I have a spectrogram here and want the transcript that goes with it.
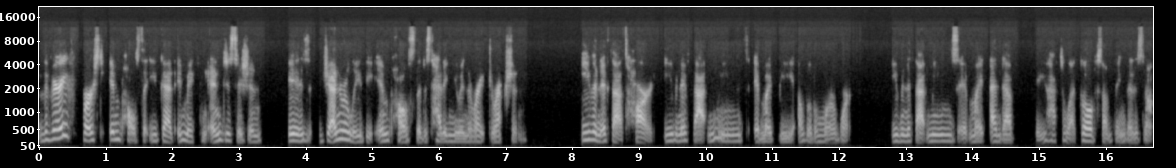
the very first impulse that you get in making any decision is generally the impulse that is heading you in the right direction even if that's hard, even if that means it might be a little more work, even if that means it might end up that you have to let go of something that is not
